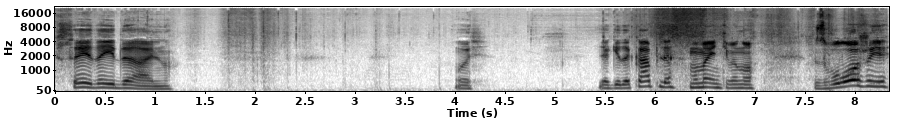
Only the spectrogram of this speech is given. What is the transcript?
Все йде ідеально. Ось. Як іде капля, в моменті воно зволожує.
